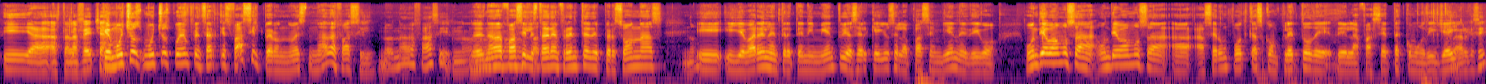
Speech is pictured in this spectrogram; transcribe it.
y hasta la fecha. Que muchos, muchos pueden pensar que es fácil, pero no es nada fácil. No es nada fácil, no. es nada fácil estar enfrente de personas y, y, llevar el entretenimiento y hacer que ellos se la pasen bien. Y digo, un día vamos a, un día vamos a, hacer un podcast completo de, de, la faceta como DJ. Claro que sí.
